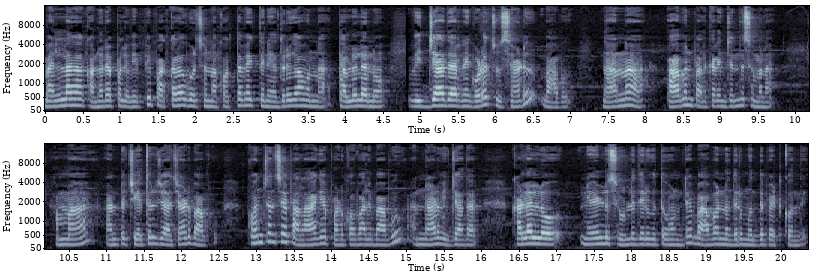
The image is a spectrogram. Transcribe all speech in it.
మెల్లగా కనురెప్పలు విప్పి పక్కలో కూర్చున్న కొత్త వ్యక్తిని ఎదురుగా ఉన్న తల్లులను విద్యాధర్ని కూడా చూశాడు బాబు. నాన్న బాబుని పలకరించింది సుమన. అమ్మా అంటూ చేతులు జాచాడు బాబు. కొంచెంసేపు అలాగే పడుకోవాలి బాబు అన్నాడు విద్యాధర్. కళ్ళల్లో నీళ్ళు సుళ్ళు తిరుగుతూ ఉంటే బాబు నుదురు ముద్దు పెట్టుకుంది.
